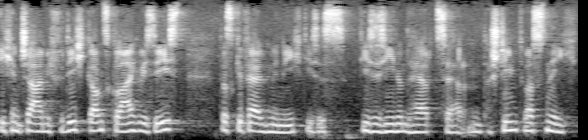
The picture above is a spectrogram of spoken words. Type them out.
ich entscheide mich für dich ganz gleich, wie es ist. Das gefällt mir nicht, dieses, dieses Hin- und Herzerren. Da stimmt was nicht.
